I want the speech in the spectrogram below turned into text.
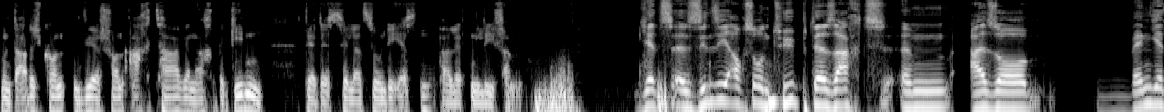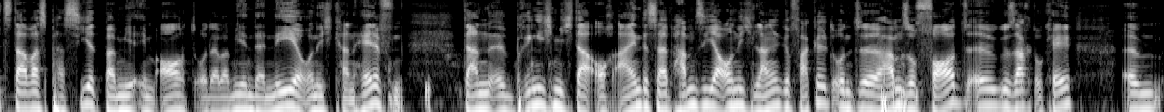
und dadurch konnten wir schon acht Tage nach Beginn der Destillation die ersten Paletten liefern. Jetzt äh, sind Sie auch so ein Typ, der sagt, ähm, also wenn jetzt da was passiert bei mir im Ort oder bei mir in der Nähe und ich kann helfen, dann äh, bringe ich mich da auch ein. Deshalb haben sie ja auch nicht lange gefackelt und äh, haben sofort äh, gesagt, okay, ähm,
